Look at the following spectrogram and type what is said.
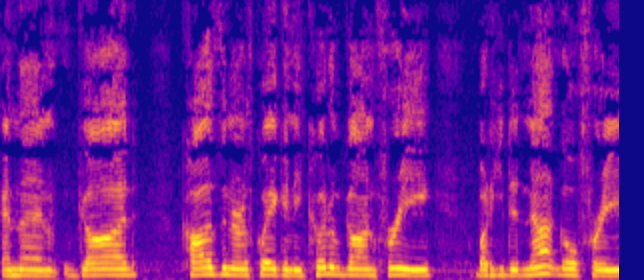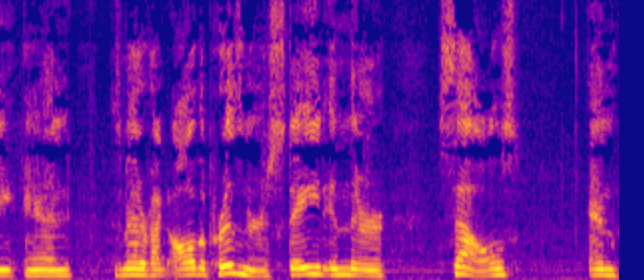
and then God caused an earthquake, and he could have gone free, but he did not go free. And as a matter of fact, all the prisoners stayed in their cells, and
